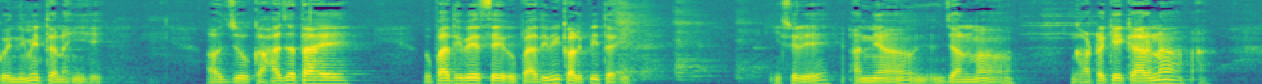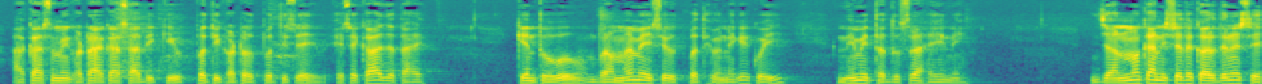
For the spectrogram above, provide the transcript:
कोई निमित्त नहीं है। और जो कहा जाता है, उपाधि भेद से उपाधि भी कल्पित है। इसलिए अन्य जन्म घट के कारण, आकाश में घट आकाश आदि की उत्पत्ति, घट उत्पत्ति से ऐसे कहा जाता है। किंतु ब्रह्म में इसे उत्पत्ति होने के कोई निमित्त दूसरा है ही नहीं। जन्म का निषेध कर देने से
